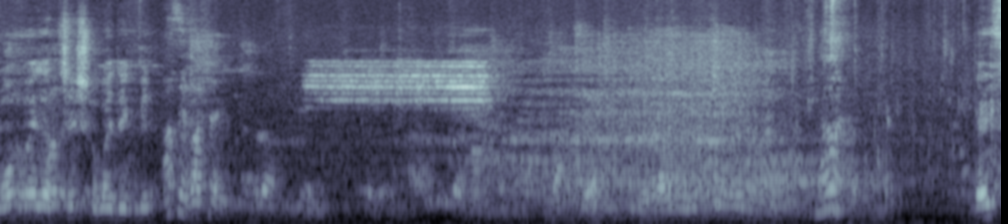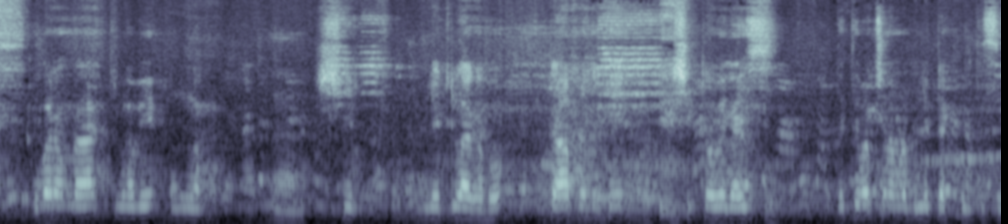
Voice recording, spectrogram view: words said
লং হয়ে যাচ্ছে সবাই দেখবেন। গাইস এবার আমরা কীভাবে ফোম শিপ ব্লেড লাগাবো এটা আপনাদেরকে শিখতে হবে গাইস দেখতে পাচ্ছেন আমরা ব্লেডটা খুলতেছি।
